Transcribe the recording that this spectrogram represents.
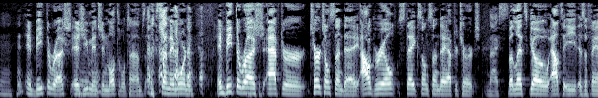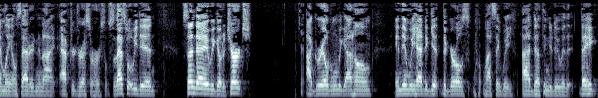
And beat the rush, as you mentioned multiple times Sunday morning, and beat the rush after church on Sunday. I'll grill steaks on Sunday after church. Nice. But let's go out to eat as a family on Saturday night after dress rehearsal. So that's what we did. Sunday we go to church. I grilled when we got home. And then we had to get the girls, well I say we, I had nothing to do with it. They,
